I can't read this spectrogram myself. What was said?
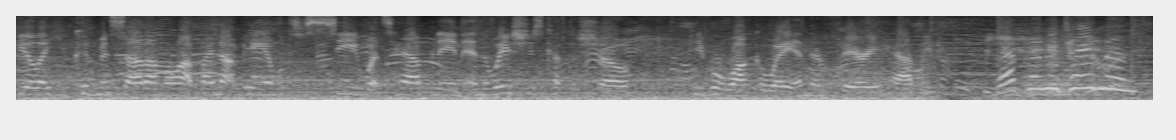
feel like you could miss out on a lot by not being able to see what's happening. And the way she's cut the show, people walk away and they're very happy. That's entertainment.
